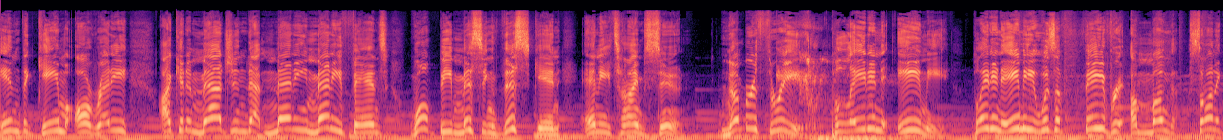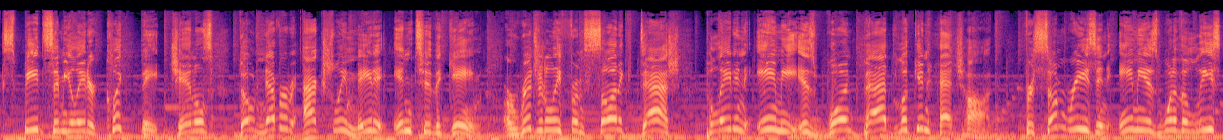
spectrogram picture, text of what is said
in the game already, I can imagine that many, many fans won't be missing this skin anytime soon. Number 3. Paladin Amy Paladin Amy was a favorite among Sonic Speed Simulator clickbait channels, though never actually made it into the game. Originally from Sonic Dash, Paladin Amy is one bad looking hedgehog. For some reason, Amy is one of the least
